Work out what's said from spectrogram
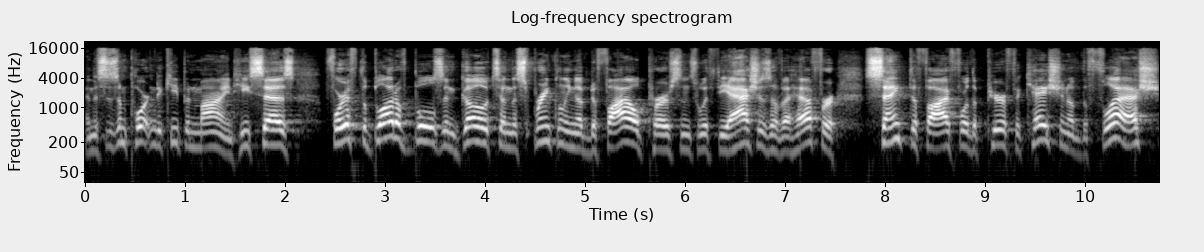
And this is important to keep in mind. He says, For if the blood of bulls and goats and the sprinkling of defiled persons with the ashes of a heifer sanctify for the purification of the flesh,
